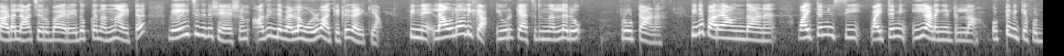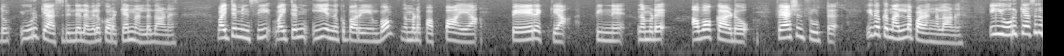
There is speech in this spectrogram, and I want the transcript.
കടല ചെറുപയർ ഇതൊക്കെ നന്നായിട്ട് വേവിച്ചതിന് ശേഷം അതിന്റെ വെള്ളം ഒഴിവാക്കിയിട്ട് കഴിക്കാം. പിന്നെ ലൗലോലിക്ക യൂറിക് ആസിഡ് നല്ലൊരു ഫ്രൂട്ടാണ്. പിന്നെ പറയാവുന്നതാണ് വൈറ്റമിൻ സി വൈറ്റമിൻ ഇ അടങ്ങിയിട്ടുള്ള ഒട്ടുമിക്ക ഫുഡും യൂറിക് ആസിഡിന്റെ ലെവൽ കുറയ്ക്കാൻ നല്ലതാണ്. വൈറ്റമിൻ സി വൈറ്റമിൻ ഇ എന്നൊക്കെ പറയുമ്പോൾ നമ്മുടെ പപ്പായ പേരയ്ക്ക പിന്നെ നമ്മുടെ അവോക്കാഡോ ഫാഷൻ ഫ്രൂട്ട് ഇതൊക്കെ നല്ല പഴങ്ങളാണ്. ഈ യൂറിക് ആസിഡ്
